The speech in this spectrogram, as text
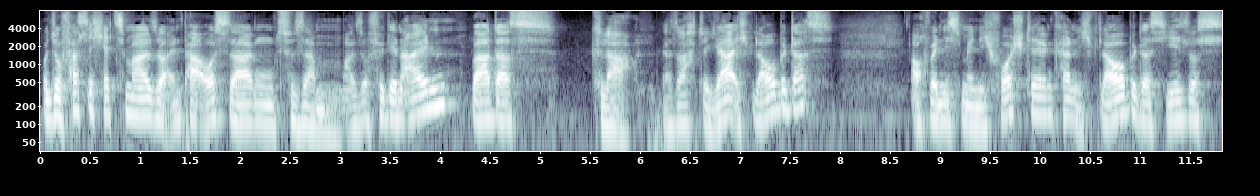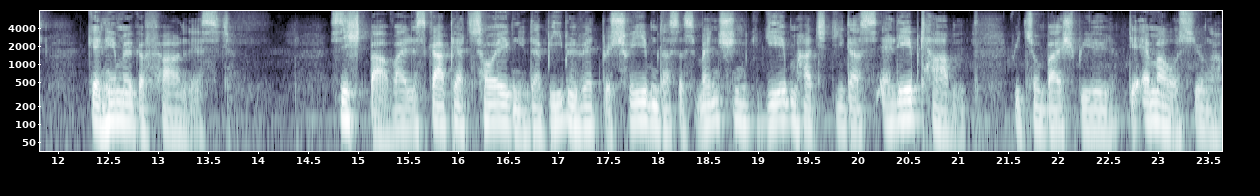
Und so fasse ich jetzt mal so ein paar Aussagen zusammen. Also für den einen war das klar. Er sagte, ja, ich glaube das, auch wenn ich es mir nicht vorstellen kann. Ich glaube, dass Jesus gen Himmel gefahren ist sichtbar, weil es gab ja Zeugen. In der Bibel wird beschrieben, dass es Menschen gegeben hat, die das erlebt haben, wie zum Beispiel die Emmaus-Jünger.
